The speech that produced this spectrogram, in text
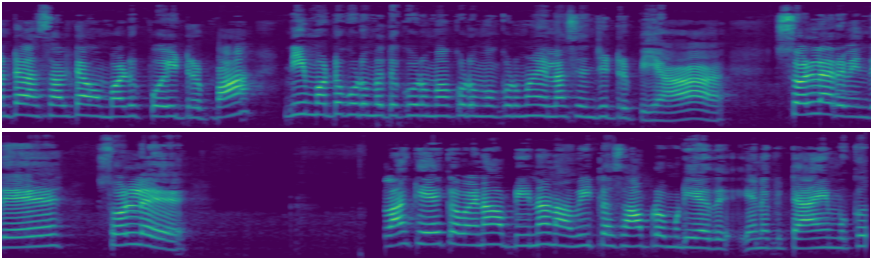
மட்டும் அசால்ட்டாக அவன் பாட்டுக்கு போயிட்டு இருப்பான். நீ மட்டும் குடும்பத்துக்கு குடும்பம் குடும்பம் குடும்பம் எல்லாம் செஞ்சுட்டு இருப்பியா? சொல்லு அரவிந்து சொல்லு. அதெல்லாம் கேட்க வேணாம் அப்படின்னா நான் வீட்டில் சாப்பிட முடியாது. எனக்கு டைமுக்கு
